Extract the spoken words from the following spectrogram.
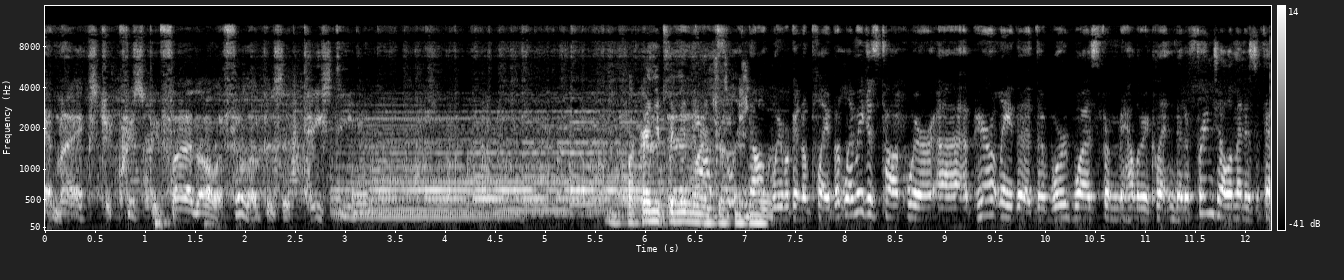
And my extra crispy $5 Fill Up is a tasty... Пока не понимаю, что. We were going to play, but let me just talk where uh, apparently the, the word was from Hillary Clinton that a fringe element is a...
